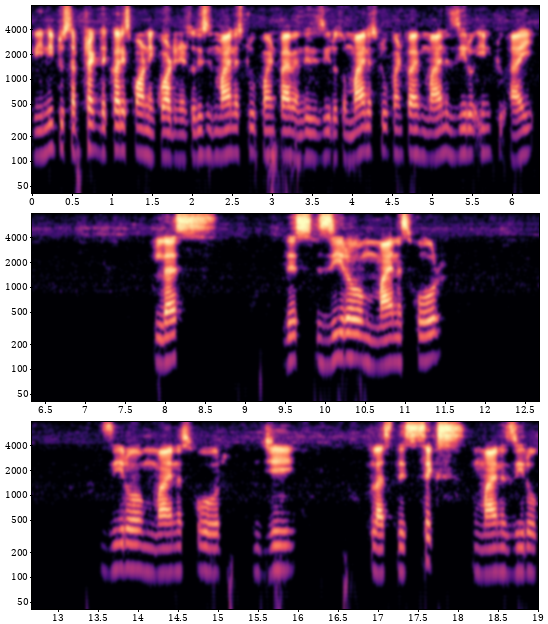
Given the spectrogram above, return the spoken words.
we need to subtract the corresponding coordinates. So this is minus 2.5 and this is 0 so minus 2.5 minus 0 into i plus this 0 minus 4 0 minus 4 j plus this 6 minus 0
